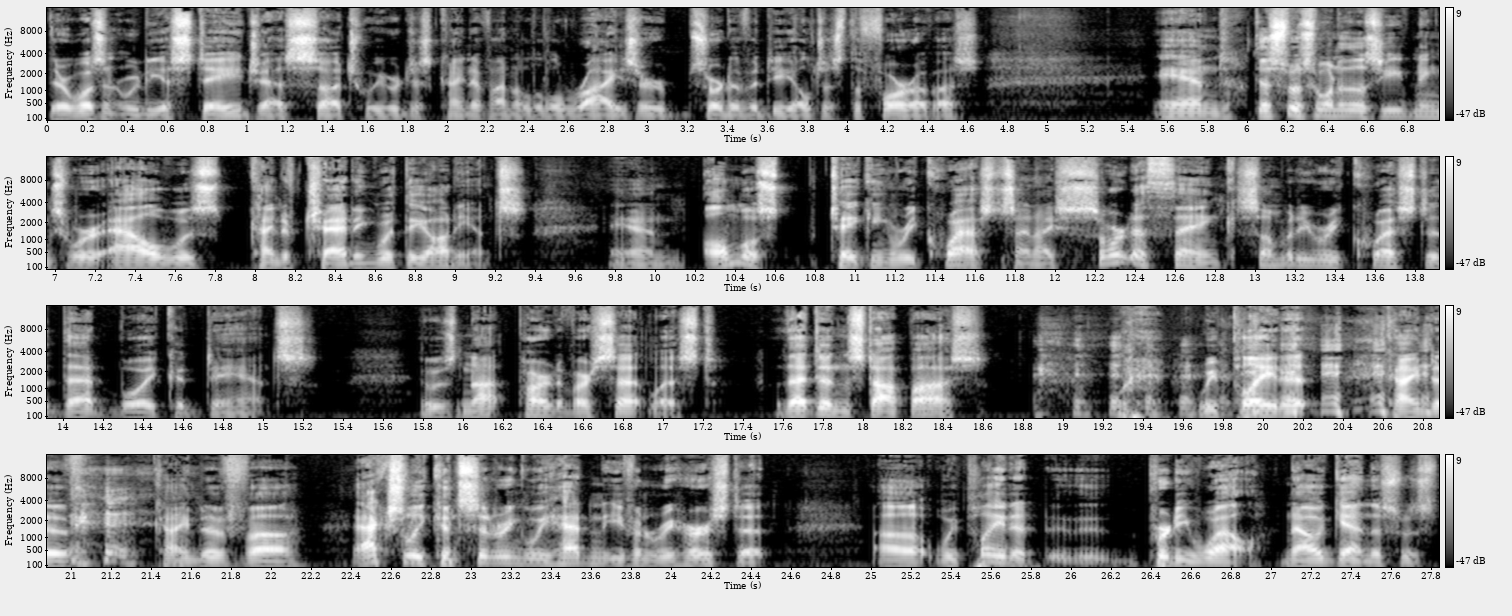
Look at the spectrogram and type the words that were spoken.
there wasn't really a stage as such. We were just kind of on a little riser sort of a deal, just the four of us. And this was one of those evenings where Al was kind of chatting with the audience and almost taking requests. And I sort of think somebody requested that boy could dance. It was not part of our set list. That didn't stop us. we played it, kind of, kind of. Uh, actually, considering we hadn't even rehearsed it, uh, we played it uh, pretty well. Now, again, this was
